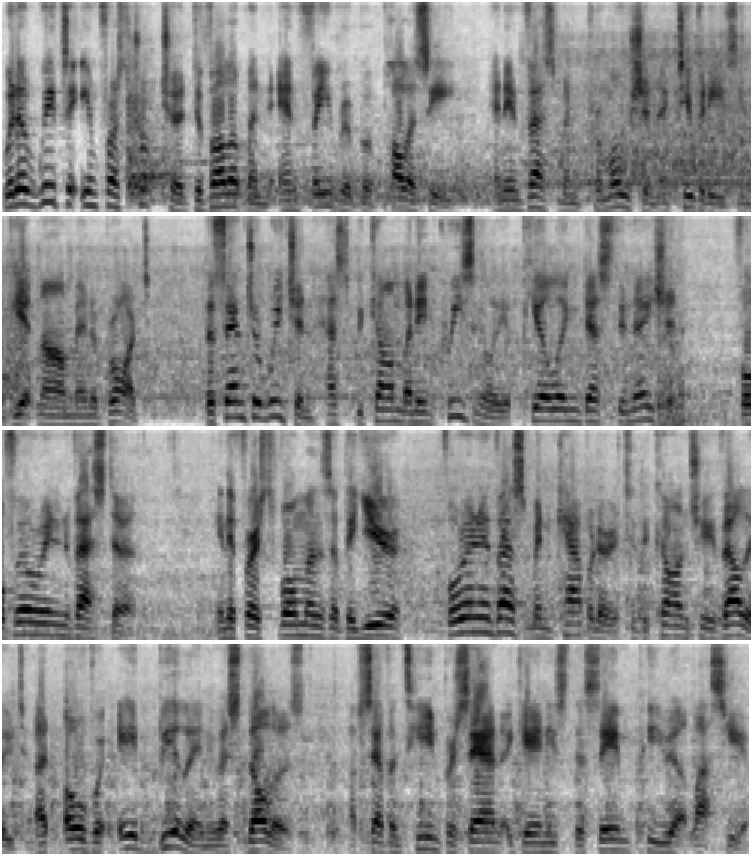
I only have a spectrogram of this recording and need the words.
With a greater infrastructure development and favorable policy and investment promotion activities in Vietnam and abroad, the Central region has become an increasingly appealing destination for foreign investor. In the first four months of the year, foreign investment capital to the country valued at over 8 billion US dollars, up 17% against the same period last year.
